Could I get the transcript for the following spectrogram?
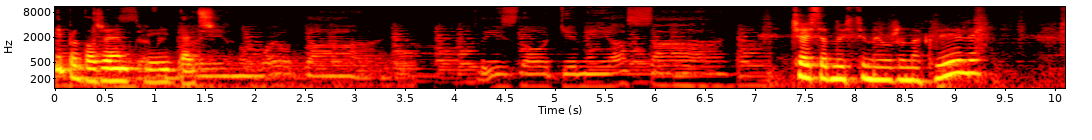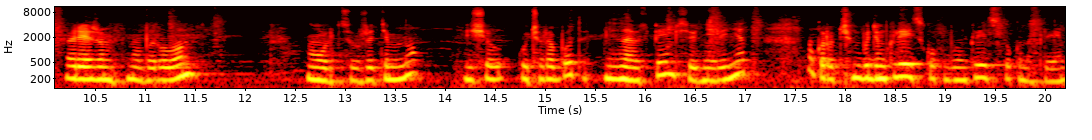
и продолжаем клеить дальше. Часть одной стены уже наклеили. Режем новый рулон. На улице уже темно. Еще куча работы. Не знаю, успеем сегодня или нет. Ну, короче, будем клеить. Сколько будем клеить, столько наклеим.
